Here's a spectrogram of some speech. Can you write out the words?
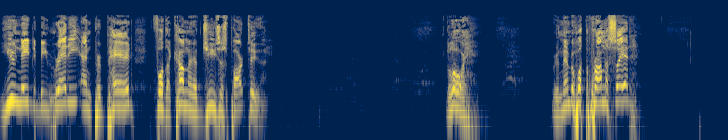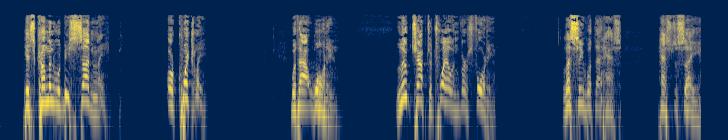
you need to be ready and prepared for the coming of Jesus part two. Glory. Remember what the promise said? His coming would be suddenly or quickly without warning. Luke chapter 12 and verse 40. Let's see what that has, has to say.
